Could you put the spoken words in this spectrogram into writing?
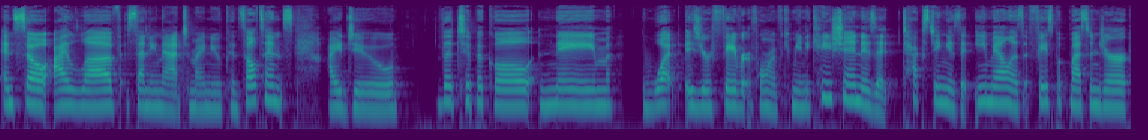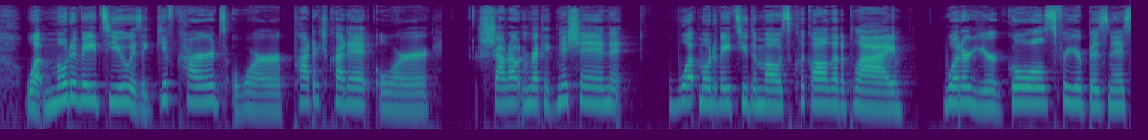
And so I love sending that to my new consultants. I do the typical name, what is your favorite form of communication? Is it texting? Is it email? Is it Facebook Messenger? What motivates you? Is it gift cards or product credit or shout out and recognition? What motivates you the most? Click all that apply. What are your goals for your business?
